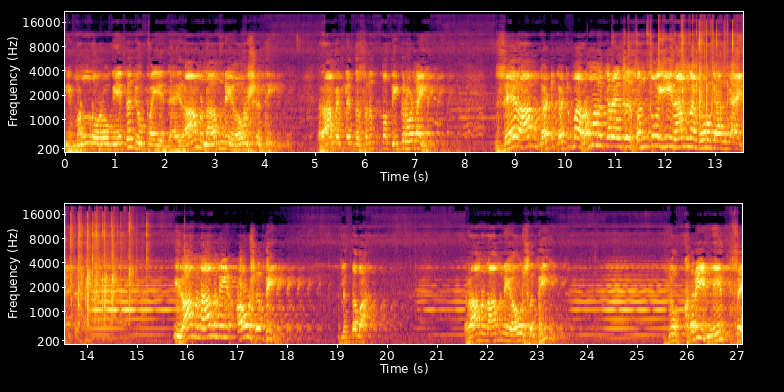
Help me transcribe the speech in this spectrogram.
એ મનનો રોગ એક જ ઉપાય જાય, રામ નામની ઔષધિ. રામ એટલે દશરથનો દીકરો નહીં. જે રામ ઘટ ઘટમાં રમણ કરે છે, સંતો ઈ રામના ગુણગાન ગાય છે. ઈ રામ નામની ઔષધિ, એટલે દવા. રામ નામની ઔષધિ જો ખરી નીત સે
